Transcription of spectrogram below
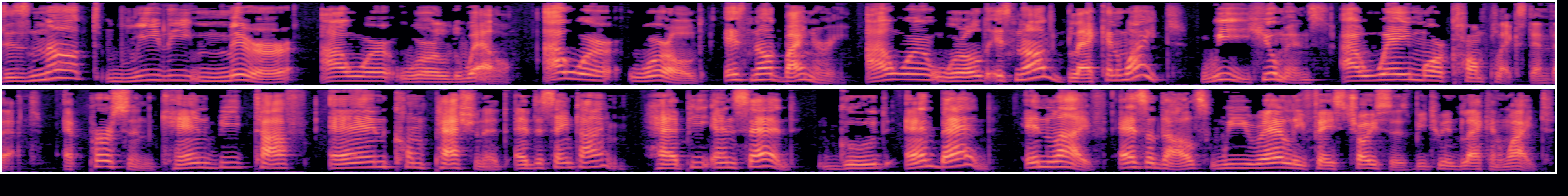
does not really mirror our world well our world is not binary. Our world is not black and white. We humans are way more complex than that. A person can be tough and compassionate at the same time, happy and sad, good and bad. In life, as adults, we rarely face choices between black and white.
